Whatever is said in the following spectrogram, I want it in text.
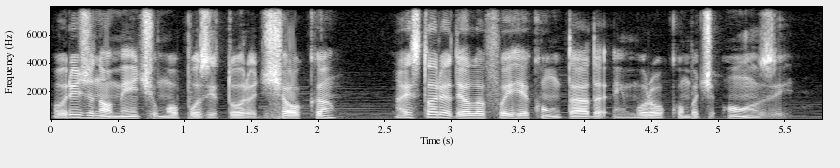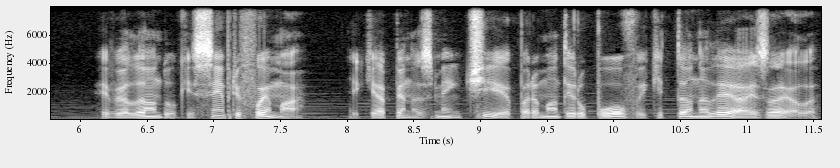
Originalmente uma opositora de Shao Kahn, a história dela foi recontada em Mortal Kombat 11, revelando que sempre foi má e que apenas mentia para manter o povo e Kitana leais a ela.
